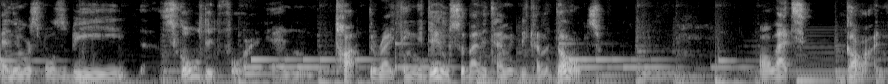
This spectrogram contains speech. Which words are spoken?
and then we're supposed to be scolded for it and taught the right thing to do. So by the time we become adults, all that's gone.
